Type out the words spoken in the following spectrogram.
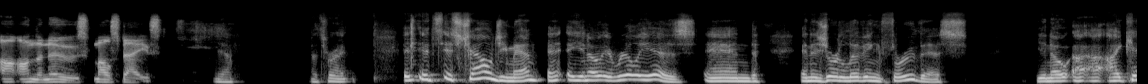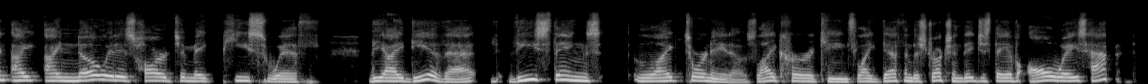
on the news most days. Yeah, that's right. It, it's it's challenging, man. You know, it really is. And and as you're living through this, you know, I, I can I I know it is hard to make peace with the idea that these things like tornadoes, like hurricanes, like death and destruction, they just they have always happened.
